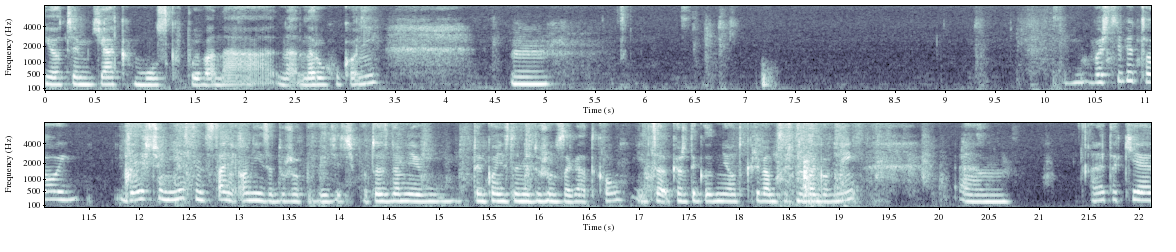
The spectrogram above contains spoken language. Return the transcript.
i o tym, jak mózg wpływa na, na, na ruch u koni. Mm. Właściwie to ja jeszcze nie jestem w stanie o niej za dużo powiedzieć, bo to jest dla mnie, ten jest dla mnie dużą zagadką i co, każdego dnia odkrywam coś nowego w niej. Em, ale takie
